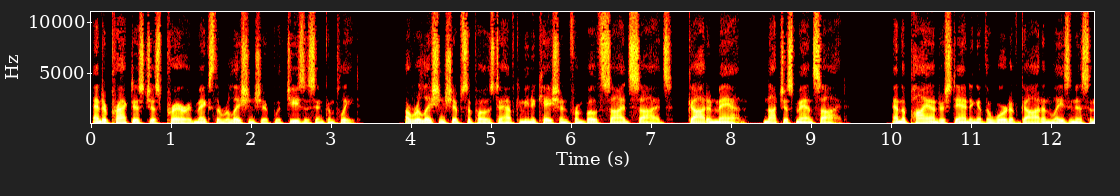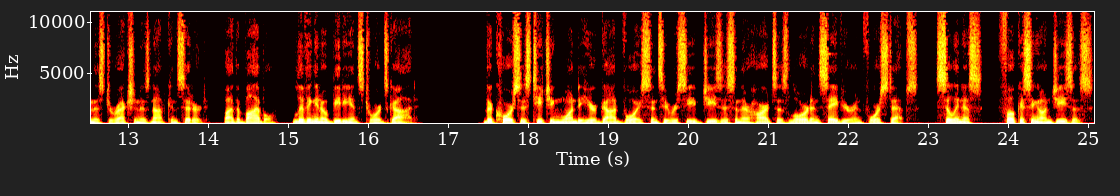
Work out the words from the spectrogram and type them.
And to practice just prayer it makes the relationship with Jesus incomplete. A relationship supposed to have communication from both sides sides, God and man, not just man's side. And the pie understanding of the word of God and laziness in this direction is not considered, by the Bible, living in obedience towards God. The course is teaching one to hear God's voice since he received Jesus in their hearts as Lord and Savior in four steps silliness, focusing on Jesus,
